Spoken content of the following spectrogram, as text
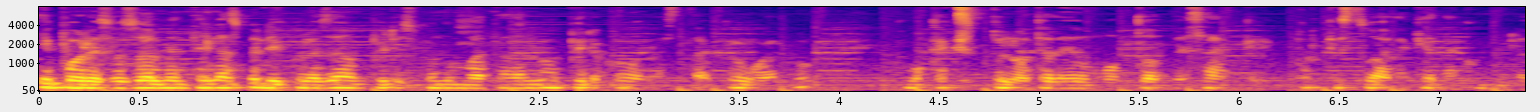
y por eso usualmente en las películas de vampiros cuando matan al vampiro con un estaca o algo, como que explota de un montón de sangre porque es toda la que han acumulado.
